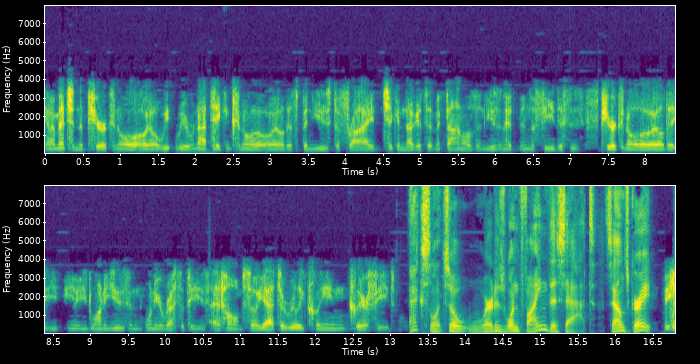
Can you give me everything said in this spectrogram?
You know, I mentioned the pure canola oil. We, we were not taking canola oil that's been used to fry chicken nuggets at McDonald's and using it in the feed. This is pure canola oil that you, you know you'd want to use in one of your recipes at home. So yeah, it's a really clean, clear feed. Excellent. So where does one find this at? Sounds great.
